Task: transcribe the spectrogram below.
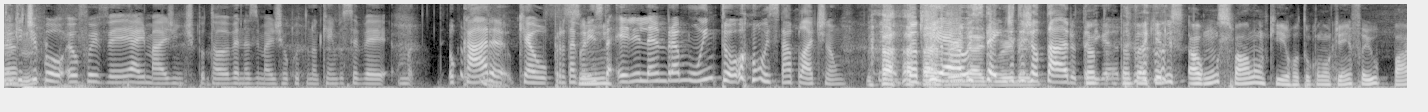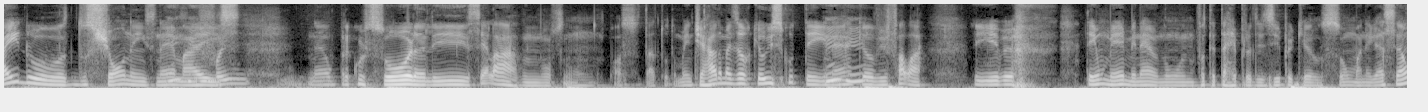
né? que, tipo, eu fui ver a imagem, tipo, tava vendo as imagens de Hokuto no Ken, você vê... uma- O cara, que é o protagonista, Sim. ele lembra muito o Star Platinum. Tanto, Que é, o verdade, stand do verdade. Jotaro, tá tanto, ligado? tanto é que eles, alguns falam que o Hotoku no Ken foi o pai do, dos shonens, né? Mas, Foi né, o precursor ali, sei lá, não, não posso estar totalmente errado, mas é o que eu escutei, né? Uhum. Que eu ouvi falar. E eu- tem um meme, né? Eu não, não vou tentar reproduzir porque eu sou uma negação,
